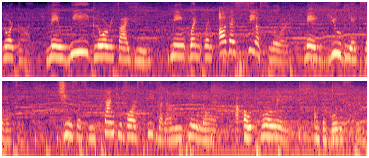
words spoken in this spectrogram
Lord God, may we glorify you. May when, when others see us, Lord, may you be exalted. Jesus, we thank you for our speaker and we pray, Lord, an outpouring of the Holy Spirit.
